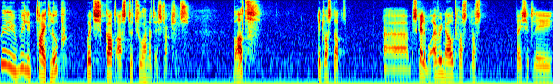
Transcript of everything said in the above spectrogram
really really tight loop which got us to 200 instructions. But it was not uh, scalable. Every node was was basically,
